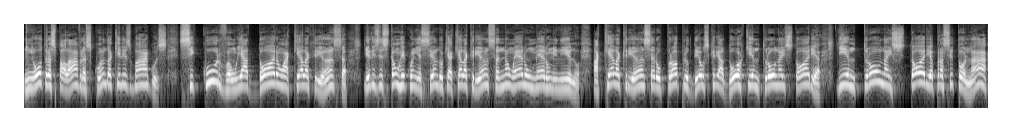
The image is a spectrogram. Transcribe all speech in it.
Em outras palavras, quando aqueles magos se curvam e adoram aquela criança, eles estão reconhecendo que aquela criança não era um mero menino, aquela criança era o próprio Deus Criador que entrou na história e entrou na história para se tornar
